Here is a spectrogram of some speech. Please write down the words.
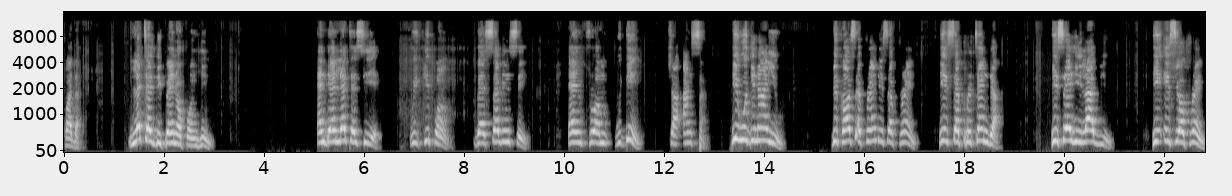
father. Let us depend upon him. And then let us hear. We keep on. Verse 7 say, and from within shall answer. He will deny you because a friend is a friend. He's a pretender. He said he loves you. He is your friend.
